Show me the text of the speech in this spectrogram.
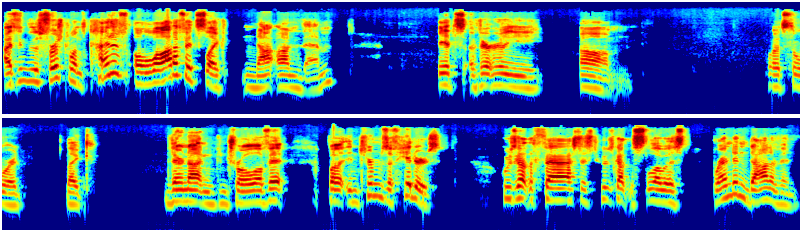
I think this first one's kind of a lot of it's like not on them. It's a very um what's the word? Like they're not in control of it. But in terms of hitters, who's got the fastest, who's got the slowest? Brendan Donovan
